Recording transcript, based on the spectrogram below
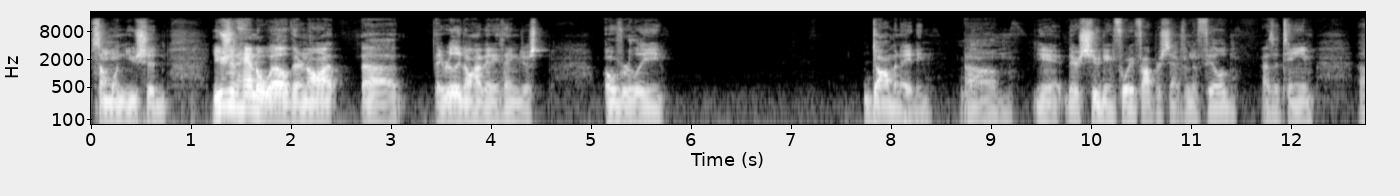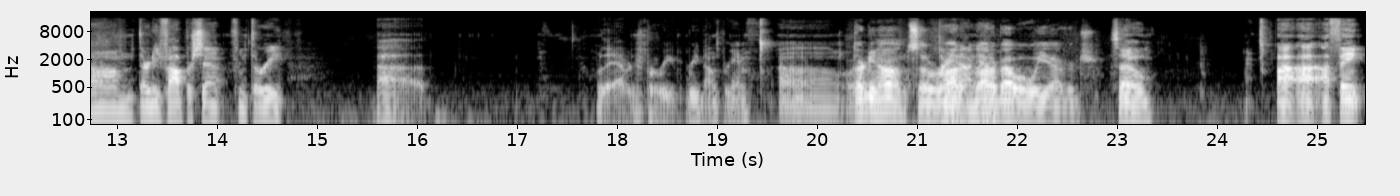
someone you should you should handle well. They're not. Uh, they really don't have anything just overly dominating. Um, know, they're shooting 45% from the field as a team, um, 35% from three. Uh, what do they average per re- rebounds per game? Uh, 39. So right, 39, right yeah. about what we average. so I, I, I think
